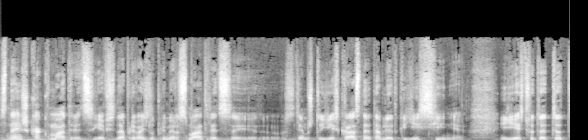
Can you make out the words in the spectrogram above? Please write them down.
знаешь, как в «Матрице». Я всегда приводил пример с «Матрицей», с тем, что есть красная таблетка, есть синяя. И есть вот этот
